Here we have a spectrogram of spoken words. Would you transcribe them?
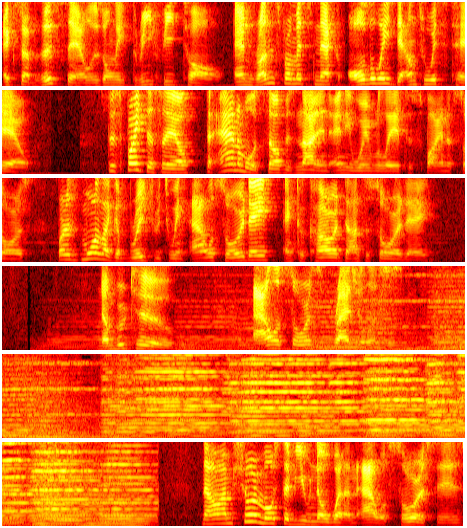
except this sail is only 3 feet tall, and runs from its neck all the way down to its tail. Despite the sail, the animal itself is not in any way related to Spinosaurus, but is more like a bridge between Allosauridae and Carcharodontosauridae. Number 2. Allosaurus fragilis. Now, I'm sure most of you know what an Allosaurus is,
